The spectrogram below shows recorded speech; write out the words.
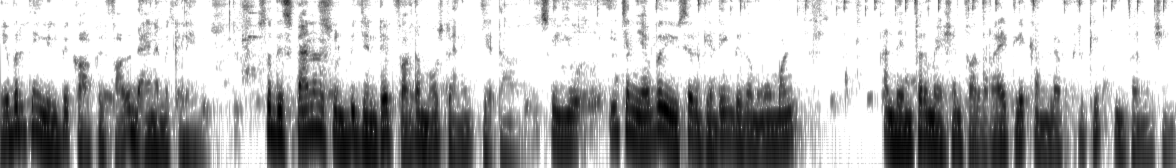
everything will be calculated for the dynamically so these panels will be generated for the mouse dynamic data. So you each and every user getting to the movement and the information for the right click and left click information.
